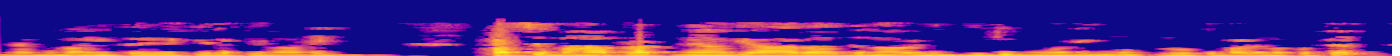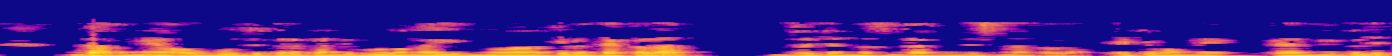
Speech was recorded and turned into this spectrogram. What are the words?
නැමුණා හිතේ කියලා කියනවානේ. පස්සේ මහා ප්‍රඥාගේ ආරාධනාවෙන් බුදු නුවණින් ලෝක බලනකොට ධර්මය අවබෝධ කරගන්න පුළුවන් අය ඉන්නවා කියලා දැකලා බුදුජානක ධර්ම දේශනා කළා. ඒක මම මේ පැහැදිලි කළේ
